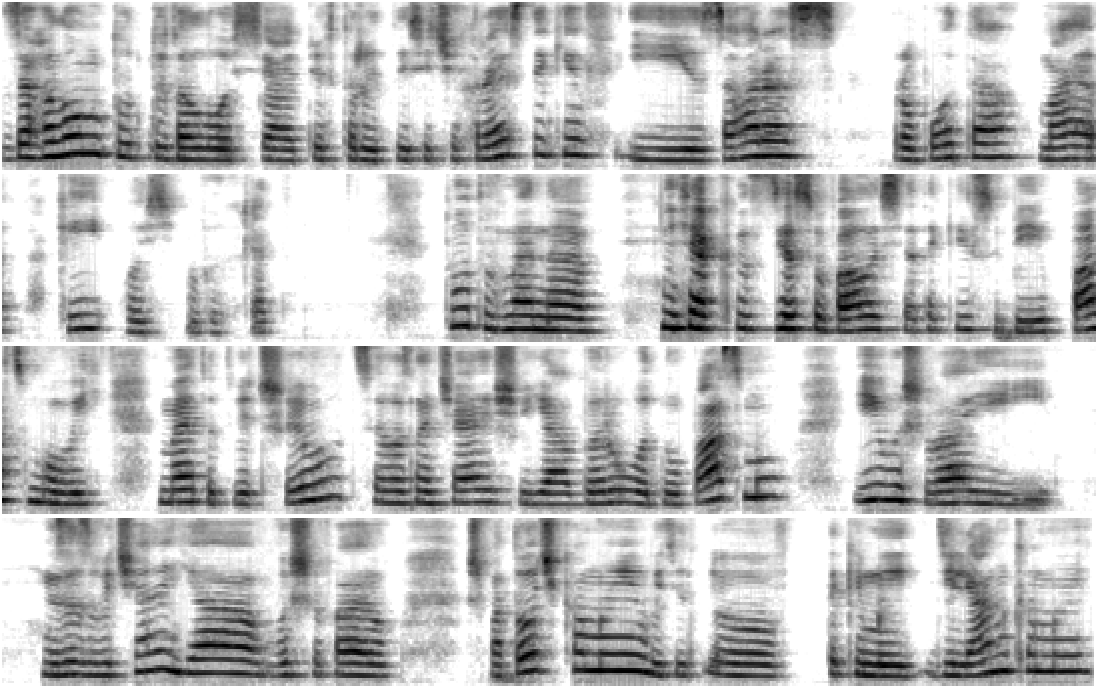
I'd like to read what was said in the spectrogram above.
Загалом тут додалося півтори тисячі хрестиків, і зараз робота має такий ось вигляд. Тут в мене, як з'ясувалося, такий собі пасмовий метод відшиву. Це означає, що я беру одну пасму і вишиваю її. Зазвичай я вишиваю шматочками, такими ділянками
